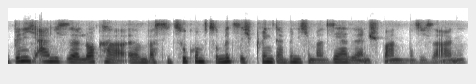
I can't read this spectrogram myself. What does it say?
bin ich eigentlich sehr locker, äh, was die Zukunft so mit sich bringt. Da bin ich immer sehr, sehr entspannt, muss ich sagen.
